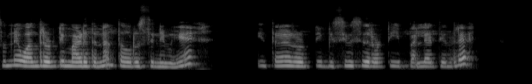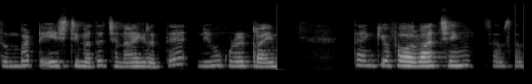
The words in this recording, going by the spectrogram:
ಸುಮ್ಮನೆ ಒಂದು ರೊಟ್ಟಿ ಮಾಡಿದ್ದನ್ನು ತೋರಿಸ್ತೀನಿ ನಿಮಗೆ. ಈ ಥರ ರೊಟ್ಟಿ, ಬಿಸಿ ಬಿಸಿ ರೊಟ್ಟಿ ಪಲ್ಯ ತಿಂದರೆ ತುಂಬ ಟೇಸ್ಟಿ ಮತ್ತು ಚೆನ್ನಾಗಿರುತ್ತೆ. ನೀವು ಕೂಡ try thank you for watching subscribe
